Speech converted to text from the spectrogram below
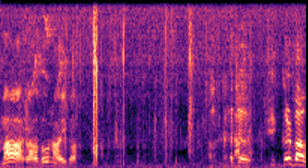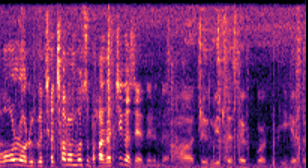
마 라도나 이거. 아까 저 끌바하고 올라오는 그 처참한 모습을 하나 찍었어야 되는데. 아저 밑에서 그 이겨서.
